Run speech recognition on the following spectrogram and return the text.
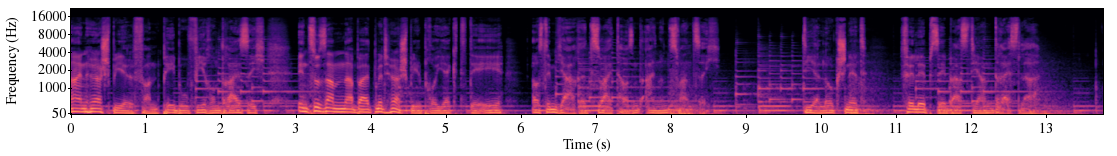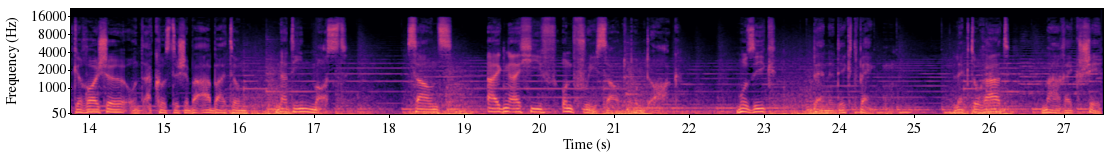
Ein Hörspiel von Pebu34 in Zusammenarbeit mit Hörspielprojekt.de aus dem Jahre 2021. Dialogschnitt Philipp Sebastian Dressler. Geräusche und akustische Bearbeitung Nadine Most. Sounds Eigenarchiv und freesound.org. Musik Benedikt Benken. Lektorat Marek Schädel.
